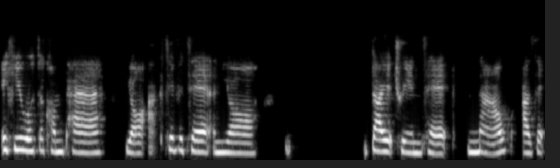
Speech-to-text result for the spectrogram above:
if you were to compare your activity and your dietary intake now as it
